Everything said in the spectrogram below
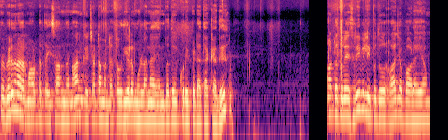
விருதுநகர் மாவட்டத்தை சார்ந்த நான்கு சட்டமன்ற தொகுதிகளும் உள்ளன என்பது குறிப்பிடத்தக்கது. மாவட்டத்திலே ஸ்ரீவில்லிபுத்தூர் ராஜபாளையம்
